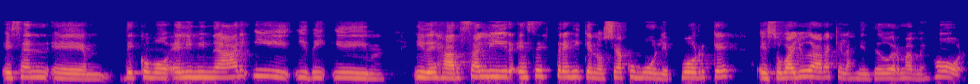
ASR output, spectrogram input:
esa em, de como eliminar y, y dejar salir ese estrés y que no se acumule, porque eso va a ayudar a que la gente duerma mejor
